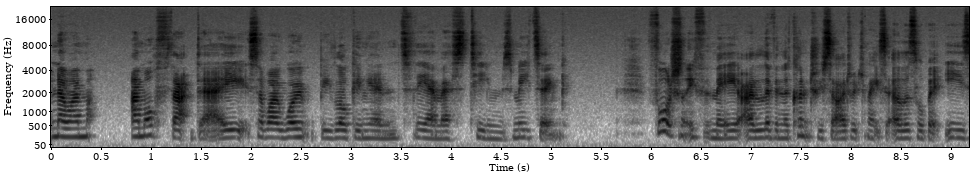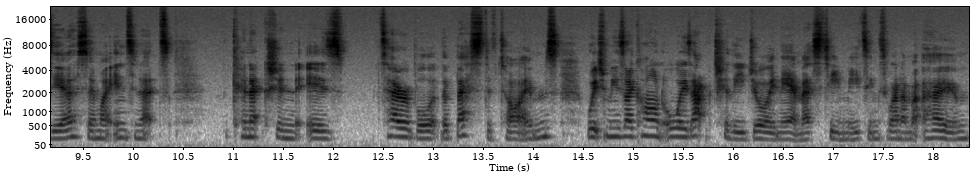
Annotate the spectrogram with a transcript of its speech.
"No, I'm I'm off that day, so I won't be logging in to the MS Teams meeting." Fortunately for me, I live in the countryside, which makes it a little bit easier. So my internet connection is terrible at the best of times, which means I can't always actually join the MS team meetings when I'm at home.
